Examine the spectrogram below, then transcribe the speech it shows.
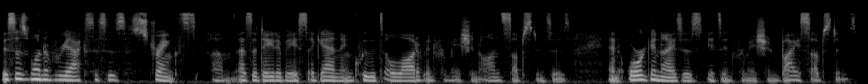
This is one of Reaxys's strengths um, as a database, again, includes a lot of information on substances and organizes its information by substance.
